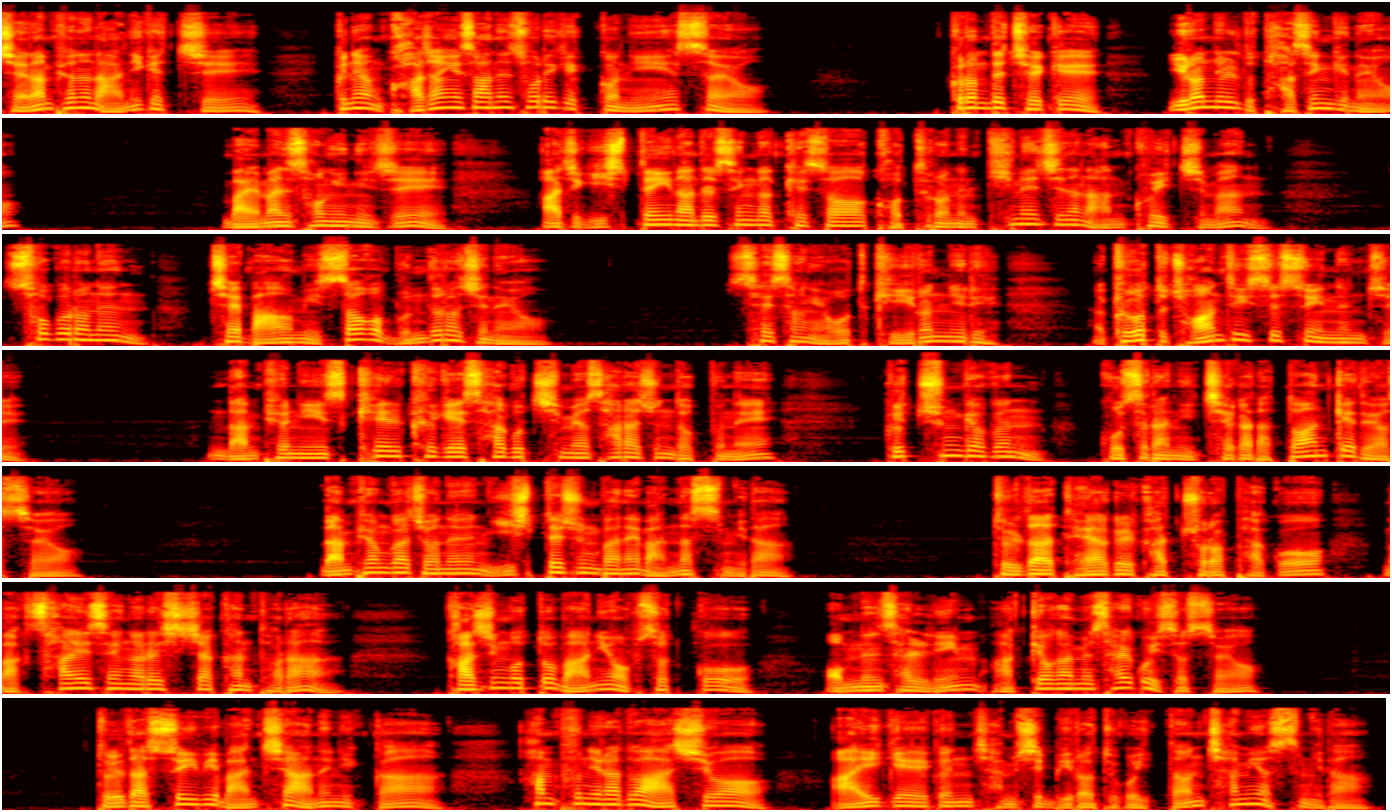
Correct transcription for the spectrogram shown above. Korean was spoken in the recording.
제 남편은 아니겠지. 그냥 과장해서 하는 소리겠거니 했어요. 그런데 제게 이런 일도 다 생기네요. 말만 성인이지 아직 20대인 아들 생각해서 겉으로는 티내지는 않고 있지만 속으로는 제 마음이 썩어 문드러지네요. 세상에 어떻게 이런 일이 그것도 저한테 있을 수 있는지 남편이 스케일 크게 사고치며 살아준 덕분에 그 충격은 고스란히 제가 다 떠안게 되었어요. 남편과 저는 20대 중반에 만났습니다. 둘 다 대학을 갓 졸업하고 막 사회생활을 시작한 터라 가진 것도 많이 없었고 없는 살림 아껴가며 살고 있었어요. 둘 다 수입이 많지 않으니까 한 푼이라도 아쉬워 아이 계획은 잠시 미뤄두고 있던 참이었습니다.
